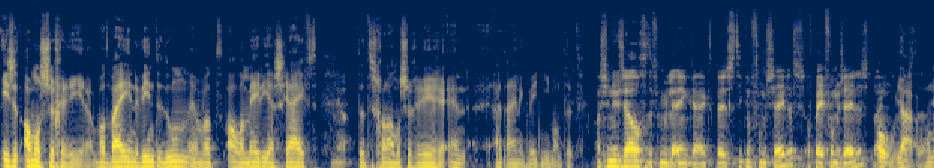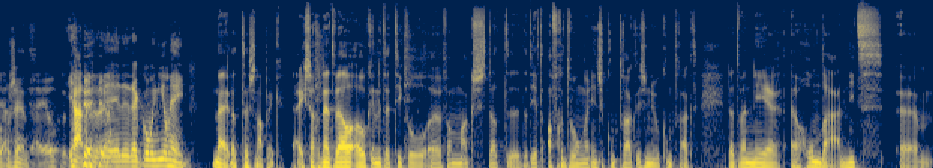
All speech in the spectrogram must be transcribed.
is het allemaal suggereren. Wat wij in de winter doen en wat alle media schrijft, ja. dat is gewoon allemaal suggereren. En uiteindelijk weet niemand het. Als je nu zelf de Formule 1 kijkt, ben je stiekem voor Mercedes? Of ben je voor Mercedes? Oh ja, 100%. Ja, ja, heel goed. ja daar, daar kom ik niet omheen. Nee, dat uh, snap ik. Ja, ik zag net wel ook in het artikel uh, van Max dat, uh, dat hij heeft afgedwongen in zijn contract, in zijn nieuwe contract, dat wanneer Honda niet um,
